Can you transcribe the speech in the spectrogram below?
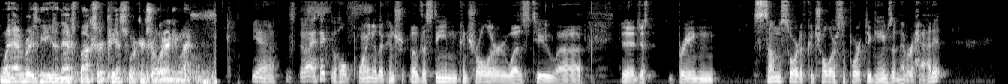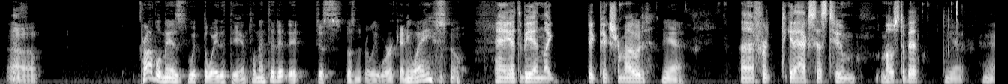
when everybody's gonna use an Xbox or a PS4 controller anyway. Yeah, I think the whole point of the contr- of the Steam controller was to uh, uh, just bring some sort of controller support to games that never had it. Uh, problem is with the way that they implemented it, it just doesn't really work anyway. So Yeah, you have to be in like big picture mode yeah, uh, for to get access to most of it. yeah. yeah.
